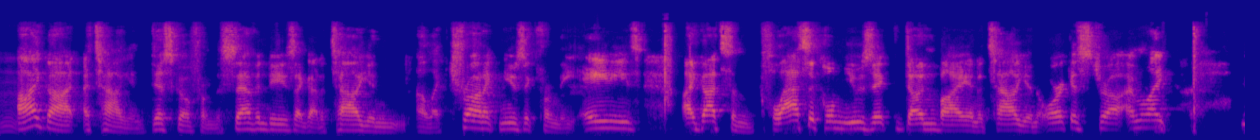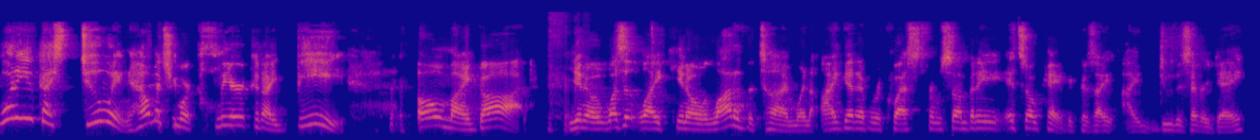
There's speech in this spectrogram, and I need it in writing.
Mm. I got Italian disco from the 70s. I got Italian electronic music from the 80s. I got some classical music done by an Italian orchestra. I'm like, what are you guys doing? How much more clear could I be? Oh my god. You know it wasn't like you know a lot of the time when i get a request from somebody it's okay because i i do this every day.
